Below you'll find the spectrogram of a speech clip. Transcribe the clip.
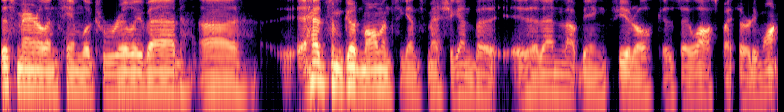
this Maryland team looked really bad. Uh, it had some good moments against Michigan, but it had ended up being futile because they lost by 31.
